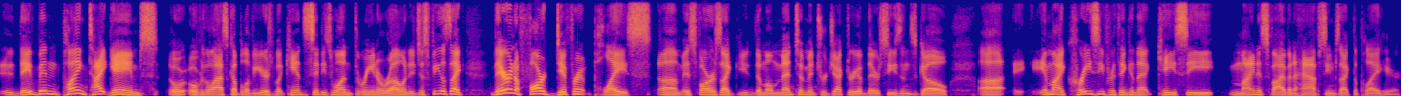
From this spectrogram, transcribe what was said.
they've been playing tight games over the last couple of years, but Kansas City's won three in a row. And it just feels like they're in a far different place um, as far as like the momentum and trajectory of their seasons go. Uh, am I crazy for thinking that KC minus five and a half seems like the play here?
